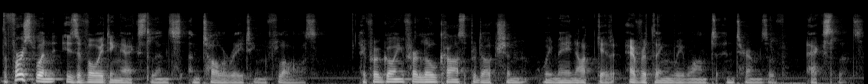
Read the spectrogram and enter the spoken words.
The first one is avoiding excellence and tolerating flaws. If we're going for low cost production, we may not get everything we want in terms of excellence.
